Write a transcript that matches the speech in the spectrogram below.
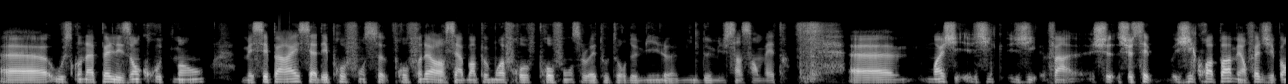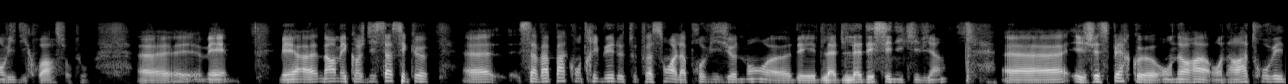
euh, ou ce qu'on appelle les encroûtements. Mais c'est pareil, c'est à des profondeurs. Alors c'est un peu moins profond, ça doit être autour de 1000, 1000, 2500 mètres. Euh, moi, j'y, enfin, je, je sais, j'y crois pas, mais en fait, j'ai pas envie d'y croire surtout. Euh, mais, mais euh, non, mais quand je dis ça, c'est que euh, ça va pas contribuer de toute façon à l'approvisionnement euh, de, la, de, la, décennie qui vient. Euh, et j'espère qu'on aura, on aura trouvé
